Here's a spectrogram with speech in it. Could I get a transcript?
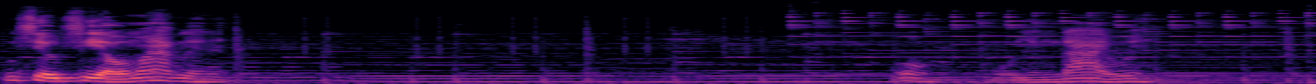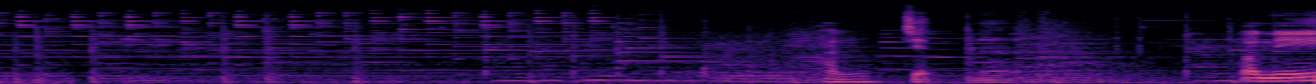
กูเสียวๆมากเลยเนะี่ยโอ้โหยังได้เว้ยพันเจ็ดนะ ตอนนี้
